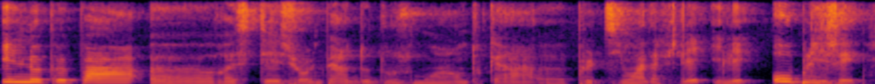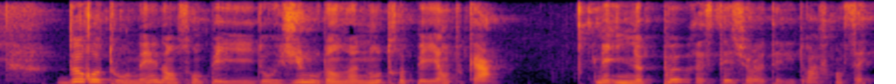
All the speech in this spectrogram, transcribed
Il ne peut pas euh, rester sur une période de 12 mois, en tout cas euh, plus de 6 mois d'affilée. Il est obligé de retourner dans son pays d'origine ou dans un autre pays en tout cas, mais il ne peut rester sur le territoire français.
